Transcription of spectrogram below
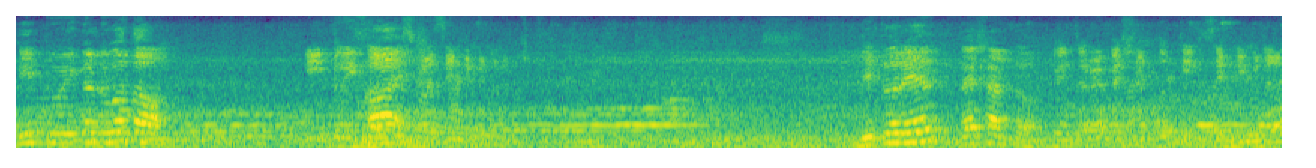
ডি টু ইকুয়াল টু কত? ডি টু ছয়। ইকুয়াল ছয় সেন্টিমিটার ভিতরের ব্যাসার্ধ? ভিতরে ব্যাসার্ধ তিন সেন্টিমিটার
